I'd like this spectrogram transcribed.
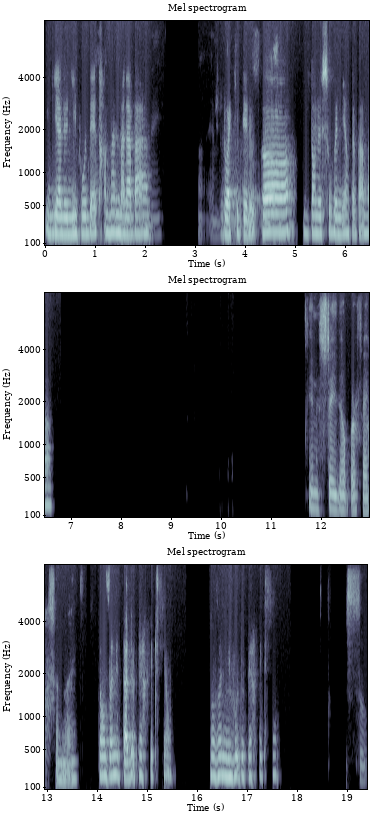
il y a le niveau d'être Manmanabha. Je dois quitter le corps dans le souvenir de Baba. In a stage of perfection, right? Dans un état de perfection, dans un niveau de perfection. So,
